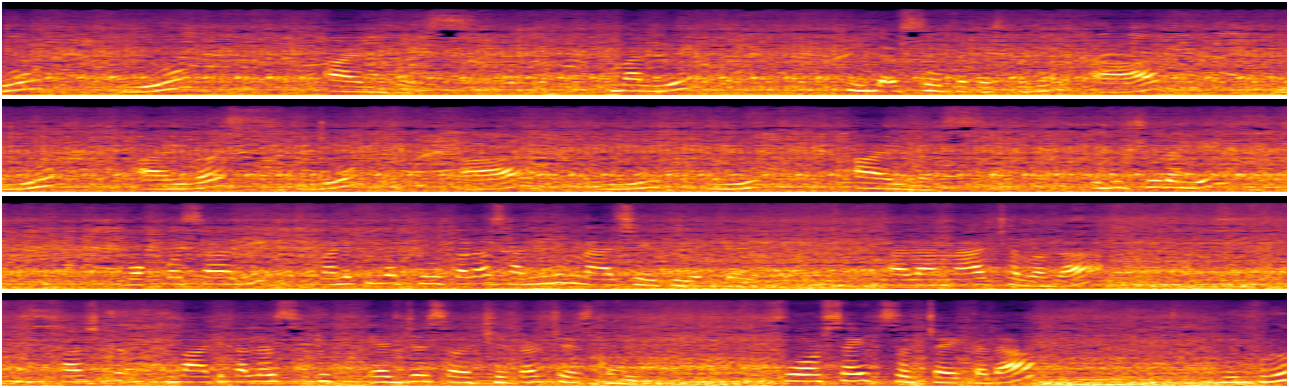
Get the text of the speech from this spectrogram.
U U inverse మళ్ళీ లెఫ్ట్ సైడ్ పెట్టేసుకుని R U inverse U R U U inverse ఇప్పుడు చూడండి. ఒక్కోసారి మనకున్న టూ కలర్స్ అన్నీ మ్యాచ్ అయిపోయి ఉంటాయి. అలా మ్యాచ్ అవ్వగా ఫస్ట్ వాటి కలర్స్ ఎడ్జెస్ వచ్చేటట్టు చేసుకోండి ఫోర్ సైడ్స్ వచ్చాయి కదా. ఇప్పుడు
